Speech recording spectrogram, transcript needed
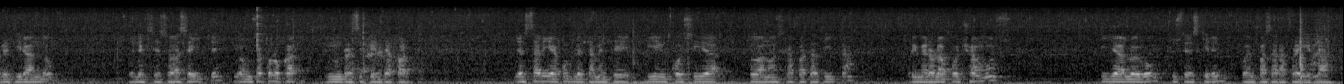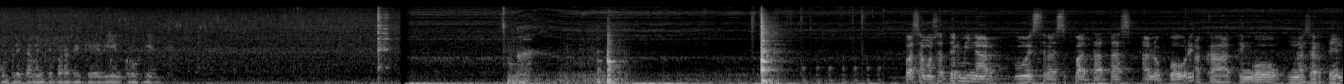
retirando el exceso de aceite y vamos a colocar en un recipiente aparte. Ya estaría completamente bien cocida toda nuestra patatita. Primero la pochamos y ya luego, si ustedes quieren, pueden pasar a freírla completamente para que quede bien crujiente. pasamos a terminar nuestras patatas a lo pobre. Acá tengo una sartén,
